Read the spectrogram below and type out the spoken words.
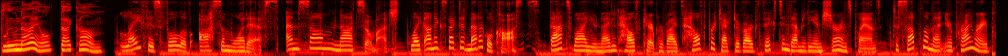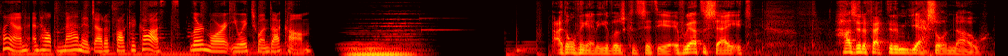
BlueNile.com. Life is full of awesome what ifs, and some not so much, like unexpected medical costs. That's why United Healthcare provides Health Protector Guard fixed indemnity insurance plans to supplement your primary plan and help manage out of pocket costs. Learn more at uh1.com. I don't think any of us can sit here. If we had to say it, has it affected him? Yes or no?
